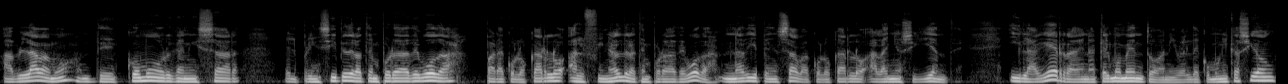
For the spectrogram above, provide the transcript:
hablábamos de cómo organizar el principio de la temporada de bodas para colocarlo al final de la temporada de bodas. Nadie pensaba colocarlo al año siguiente. Y la guerra en aquel momento a nivel de comunicación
